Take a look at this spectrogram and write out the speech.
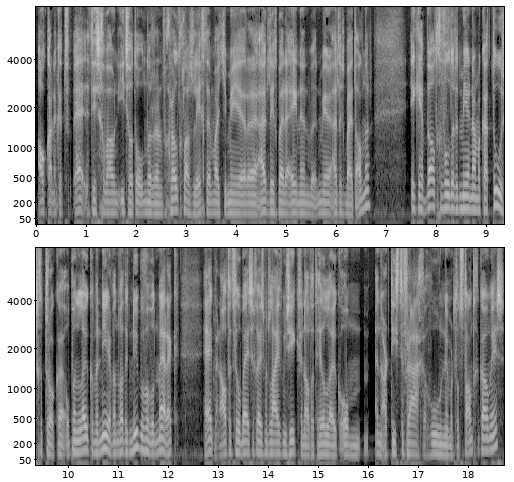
Al kan ik het... Het is gewoon iets wat onder een vergrootglas ligt... en wat je meer uh, uitlicht bij de ene en meer uitlicht bij het ander. Ik heb wel het gevoel dat het meer naar elkaar toe is getrokken... op een leuke manier. Want wat ik nu bijvoorbeeld merk... Hè, ik ben altijd veel bezig geweest met live muziek. Ik vind het altijd heel leuk om een artiest te vragen... hoe een nummer tot stand gekomen is.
